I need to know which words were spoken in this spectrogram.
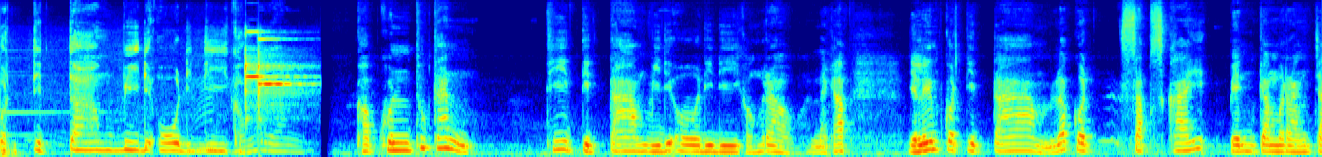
กดติดตามวิดีโอดีๆ ของเรา ขอบคุณทุกท่านที่ติดตามวิดีโอดีๆ ของเรานะครับ อย่าลืมกดติดตามแล้วกด subscribe เป็นกำลังใจ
